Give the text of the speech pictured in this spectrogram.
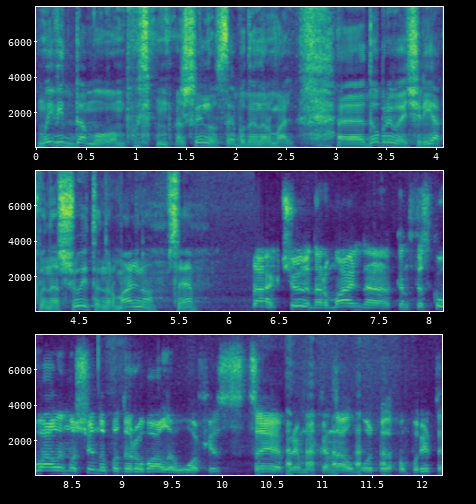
Ми віддамо вам потім машину, все буде нормально. Е, добрий вечір. Як ви нас чуєте? Нормально? Все? Так, чую нормально. Конфіскували машину, подарували офіс. Це прямий канал може робити.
